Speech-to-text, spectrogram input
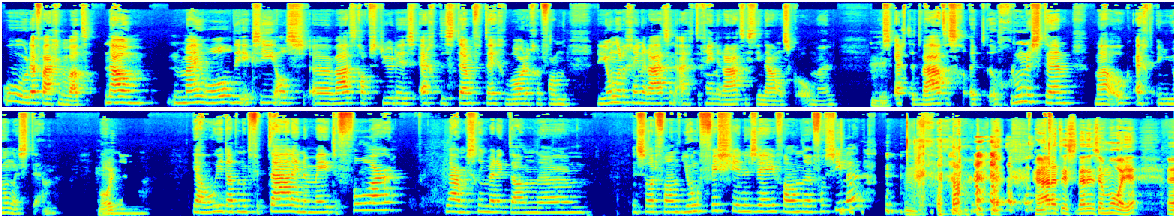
Oeh, daar vraag je me wat. Nou, mijn rol die ik zie als uh, waterschapsbestuurder is echt de stem vertegenwoordigen van de jongere generatie en eigenlijk de generaties die na ons komen. Mm -hmm. Dus echt het waterschap, het, een groene stem, maar ook echt een jonge stem. Mooi. En, ja, hoe je dat moet vertalen in een metafoor. Ja, misschien ben ik dan uh, een soort van jong visje in de zee van uh, fossielen. ja, dat is, dat is een mooie. Uh,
